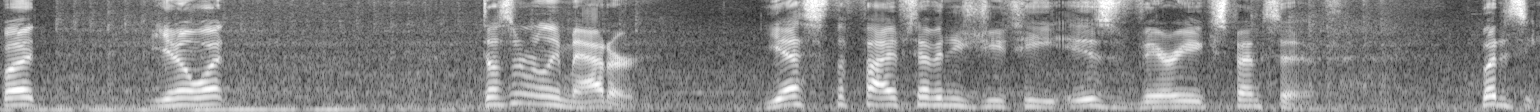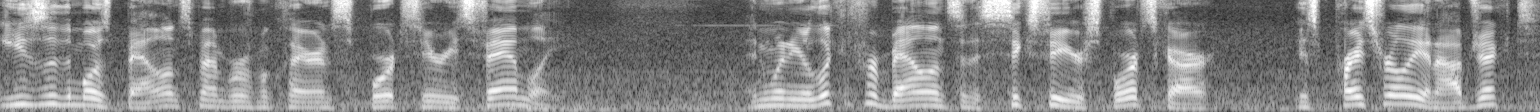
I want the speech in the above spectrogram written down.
But you know what? Doesn't really matter. Yes, the 570 GT is very expensive, but it's easily the most balanced member of McLaren's Sports Series family. And when you're looking for balance in a six figure sports car, is price really an object?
